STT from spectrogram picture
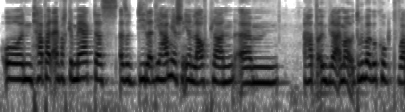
Und habe halt einfach gemerkt, dass, also die, die haben ja schon ihren Laufplan, ähm, habe irgendwie da einmal drüber geguckt, wo,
